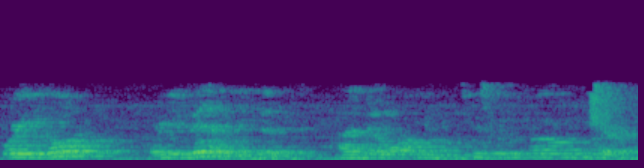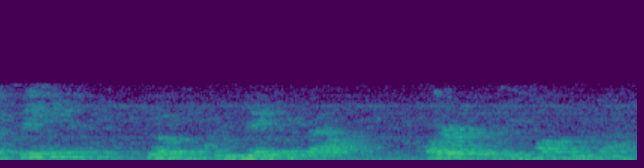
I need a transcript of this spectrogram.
Where are you going? Where you been? He said, I've been walking to and fro here, speaking to a made about. What earth is he talking about?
